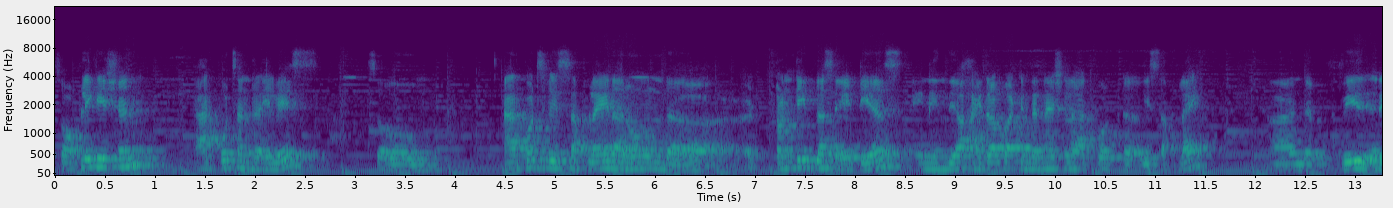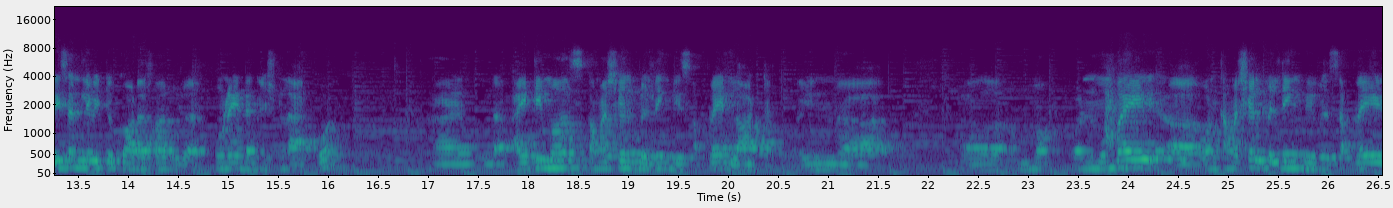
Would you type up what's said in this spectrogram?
So application, airports and railways. So airports we supplied around uh, 20 plus ATS in India. Hyderabad International Airport uh, we supplied, and we recently we took order for uh, Pune International Airport. And IT malls commercial building we supplied a lot in. Uh, uh, on Mumbai, uh, one commercial building, we will supply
